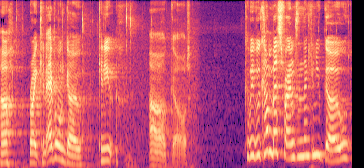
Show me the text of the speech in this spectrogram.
Oh, right. Can everyone go? Can you? Oh god. Can we become best friends and then can you go?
